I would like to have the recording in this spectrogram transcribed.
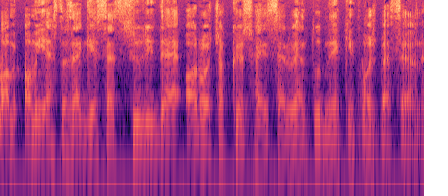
ami, ami ezt az egészet szüli, de arról csak közhelyszerűen tudnék itt most beszélni.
